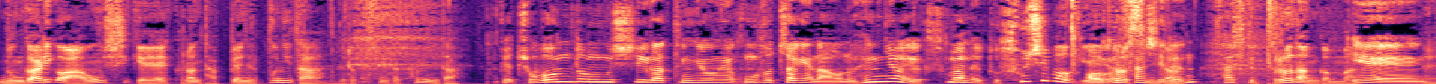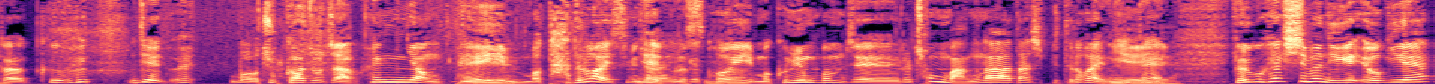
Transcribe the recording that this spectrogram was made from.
눈 가리고 아웅식의 그런 답변일 뿐이다 이렇게 생각합니다. 그 조범동 씨 같은 경우에 공소장에 나오는 횡령 액수만 해도 수십억이에요. 어, 사실은 사실 드러난 것만. 예, 그러니까 네. 그 획, 이제 뭐 주가 조작, 횡령, 배임 예. 뭐다 들어가 있습니다. 예, 이게 거의 뭐 금융 범죄를 총망라하다시피 들어가 있는데 예, 예. 결국 핵심은 이게 여기에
